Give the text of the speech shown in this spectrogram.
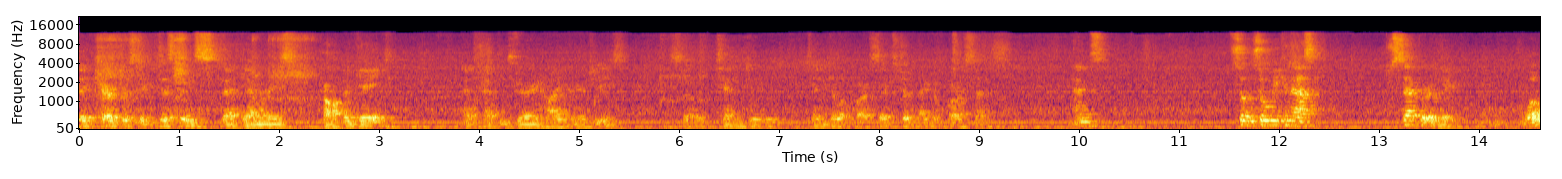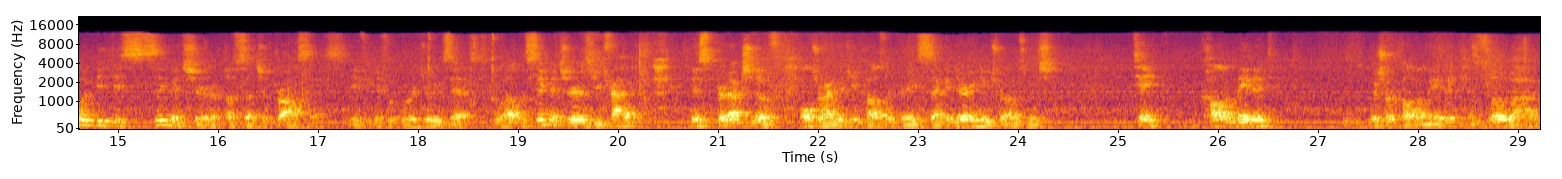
the characteristic distance that gamma rays propagate at, at these very high energies. So 10 to 10 kiloparsecs to a megaparsec. And so, so we can ask separately, what would be the signature of such a process if, if it were to exist? Well, the signature is you've had this production of ultra high energy cosmic rays, secondary neutrons, which take collimated, which are collimated and flow out,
